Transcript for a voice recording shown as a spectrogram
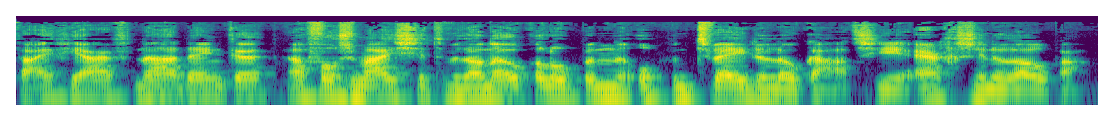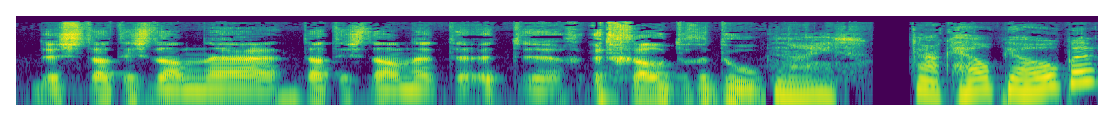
Vijf jaar even nadenken. Nou, volgens mij zitten we dan ook al op een, op een tweede locatie, ergens in Europa. Dus dat is dan, uh, dat is dan het, het, het, het grotere doel. Nice. Nou, ik help je hopen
